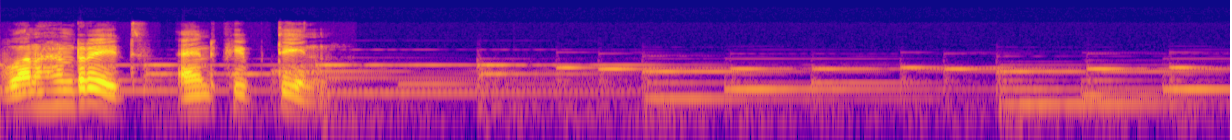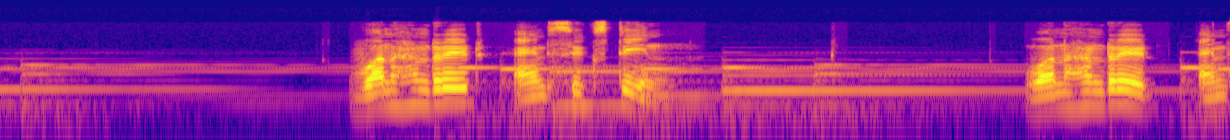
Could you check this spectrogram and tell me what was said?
one hundred and seven, one hundred and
